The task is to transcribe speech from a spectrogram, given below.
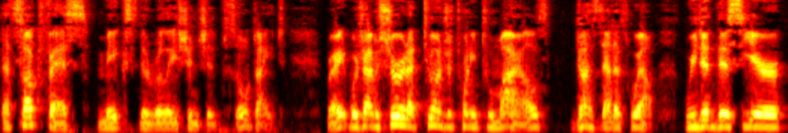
That suckfest makes the relationship so tight, right? Which I'm sure that 222 miles does that as well. We did this year.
